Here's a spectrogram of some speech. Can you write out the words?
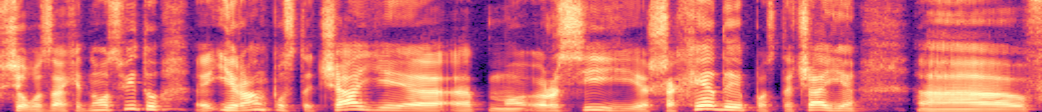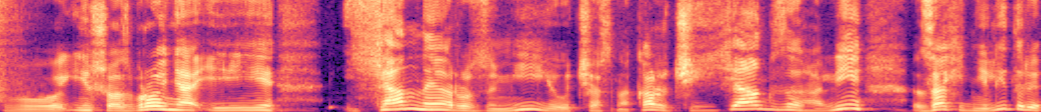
всього західного світу, е, Іран постачає е, Росії шахеди, постачає інше озброєння і. Я не розумію, чесно кажучи, як взагалі західні лідери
